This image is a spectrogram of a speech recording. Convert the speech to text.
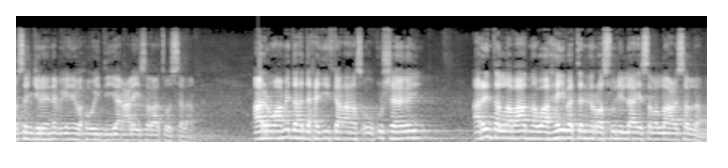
gaabsan jireen nebiga inay wax weydiiyaan calayhi salaatu wasalaam arrin waa midda hadda xadiidkan anas uu ku sheegay. Arrinta labaadna waa haybatan min rasuuli illaahi sala allahu alay slam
